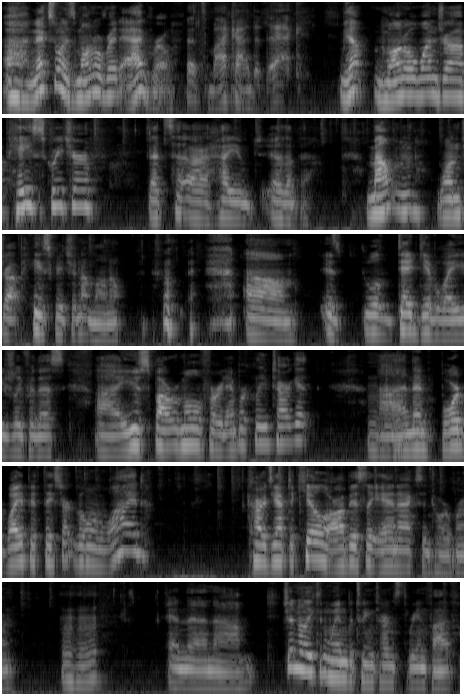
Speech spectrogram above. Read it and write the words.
Uh, next one is mono red aggro. That's my kind of deck. Yep, mono one drop haste creature. That's uh, how you uh, the mountain one drop haste creature, not mono. um, is will dead giveaway usually for this. Uh, use spot removal for an Embercleave target, uh, and then board wipe if they start going wide. Cards you have to kill are obviously Anax and Torbran, Mm-hmm. and then um, generally you can win between turns three and five.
